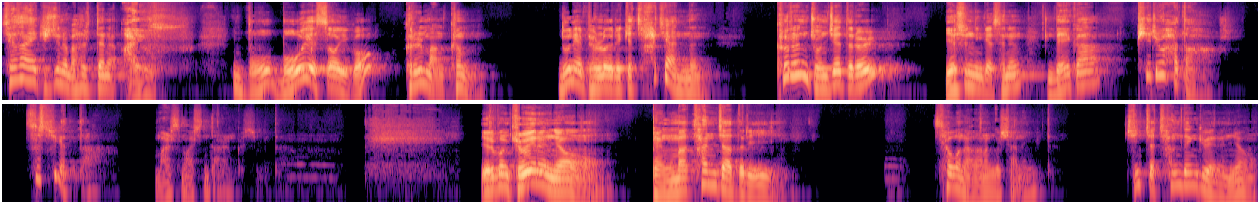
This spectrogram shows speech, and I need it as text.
세상의 기준을 봤을 때는 아유 뭐 뭐에 써 이거 그럴 만큼 눈에 별로 이렇게 차지 않는 그런 존재들을 예수님께서는 내가 필요하다 쓰시겠다 말씀하신다는 것입니다. 여러분 교회는요 백마 탄 자들이 세워 나가는 것이 아닙니다. 진짜 참된 교회는요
